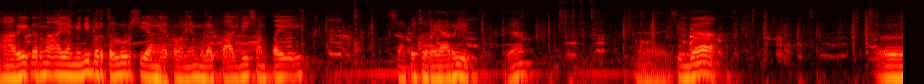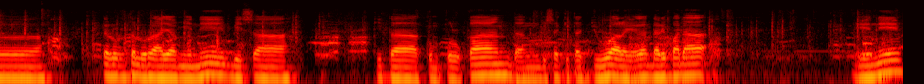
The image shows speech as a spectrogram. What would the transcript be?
hari karena ayam ini bertelur siang ya kawan ya. Mulai pagi sampai sampai sore hari ya. Nah, sehingga eh, telur-telur ayam ini bisa kita kumpulkan dan bisa kita jual ya kan? Daripada ini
